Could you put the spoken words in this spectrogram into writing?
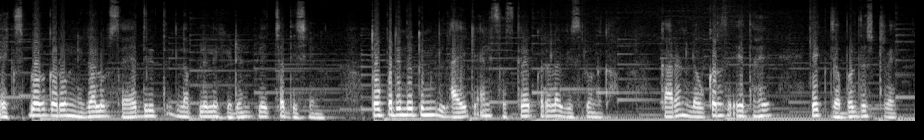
एक्सप्लोअर करून निघालो सह्याद्रीत लपलेले हिडन प्लेसच्या दिशेनं. तोपर्यंत तुम्ही लाईक अँड सबस्क्राईब करायला विसरू नका. कारण लवकरच येत आहे एक जबरदस्त ट्रॅक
